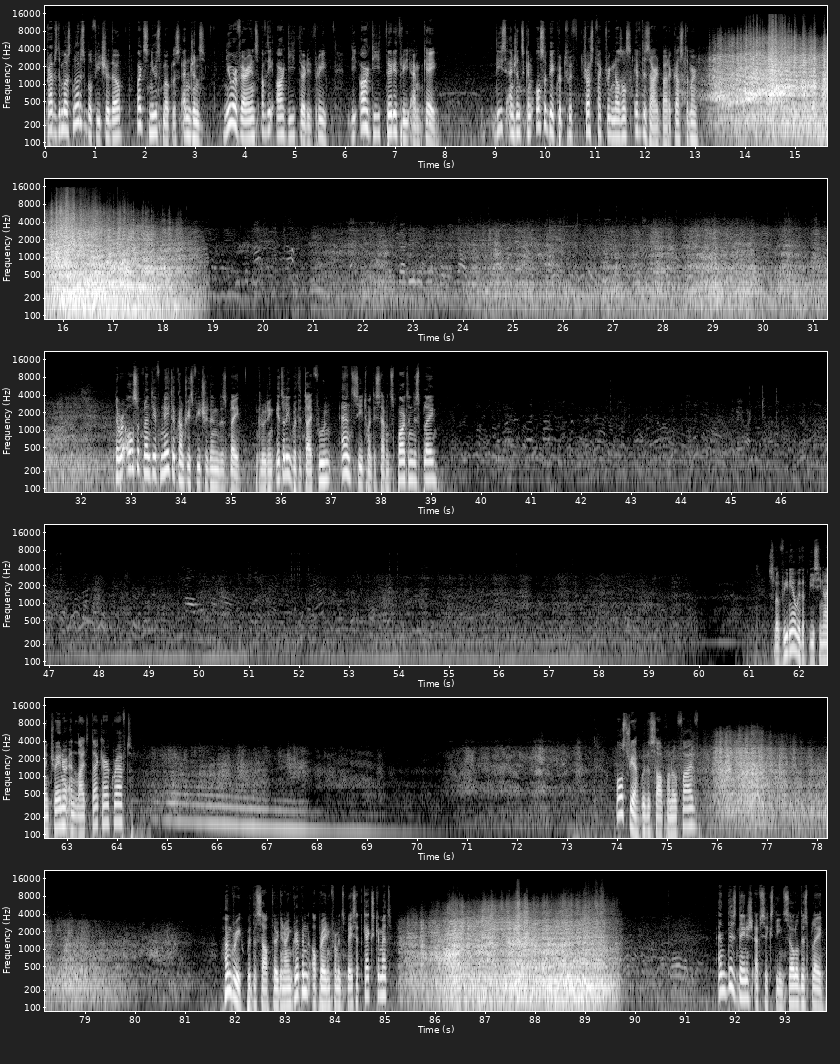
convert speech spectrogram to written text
Perhaps the most noticeable feature though are its new smokeless engines, newer variants of the RD-33, the RD-33MK. These engines can also be equipped with thrust vectoring nozzles if desired by the customer. There were also plenty of NATO countries featured in the display, including Italy with the Typhoon and C-27 Spartan display, Slovenia with a PC-9 trainer and light attack aircraft. Austria with the Saab 105. Hungary with the Saab 39 Gripen operating from its base at Kecskemét. and this Danish F-16 solo display.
